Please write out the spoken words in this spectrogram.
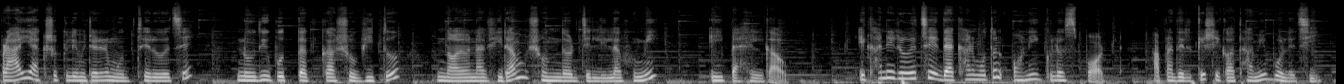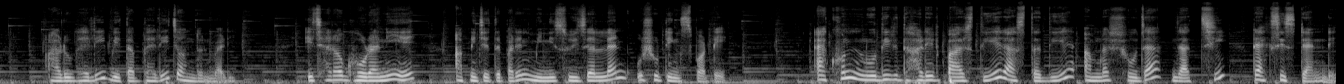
প্রায় একশো কিলোমিটারের মধ্যে রয়েছে নদী উপত্যকা শোভিত নয়নাভিরাম সৌন্দর্যের লীলাভূমি, এই পেহেলগাঁও। এখানে রয়েছে দেখার মতন অনেকগুলো স্পট। আপনাদেরকে সে কথা আমি বলেছি। Aru valley, Betaab valley, Chandanwari. এছাড়াও ঘোড়া নিয়ে আপনি যেতে পারেন মিনি সুইজারল্যান্ড ও শুটিং স্পটে। এখন নদীর ধারের পাশ দিয়ে রাস্তা দিয়ে আমরা সোজা যাচ্ছি ট্যাক্সি স্ট্যান্ডে।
